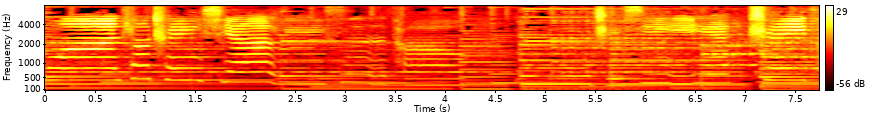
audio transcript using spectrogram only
万条垂下绿丝绦不知细叶谁裁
